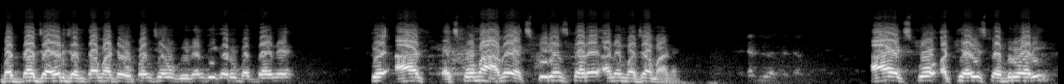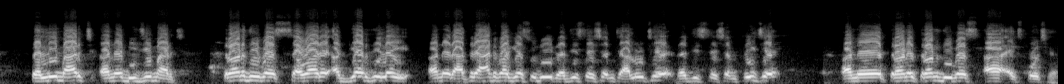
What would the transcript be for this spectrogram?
બધા જાહેર જનતા માટે ઓપન છે. હું વિનંતી કરું બધાને કે આ એક્સપોમાં આવે એક્સપિરિયન્સ કરે અને મજા માણે. આ એક્સપો અઠ્યાવીસ ફેબ્રુઆરી, પહેલી માર્ચ અને બીજી માર્ચ. ત્રણ દિવસ સવારે અગિયારથી લઈ અને રાત્રે આઠ વાગ્યા સુધી રજીસ્ટ્રેશન ચાલુ છે રજીસ્ટ્રેશન ફ્રી છે અને ત્રણે ત્રણ દિવસ આ એક્સપો છે.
